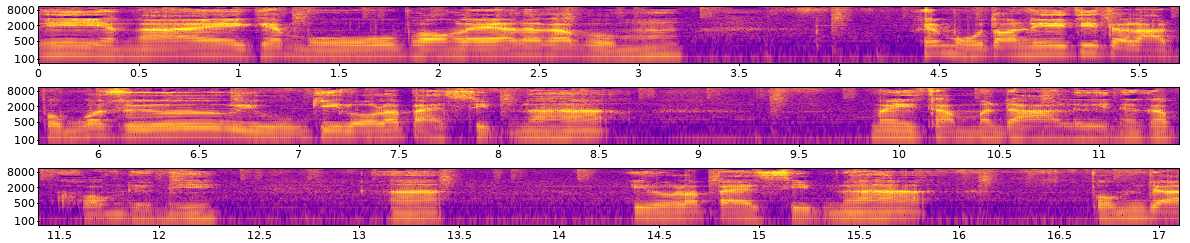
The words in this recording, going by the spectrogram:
นี่ยังไงแคบหมูพองแล้วนะครับผม แคบหมูตอนนี้ที่ตลาดผมก็ซื้ออยู่กิโลละแปดสิบนะฮะ ไม่ธรรมดาเลยนะครับของเดี๋ยวนี้ฮะกิโลละแปดสิบนะฮะ ผมจะ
